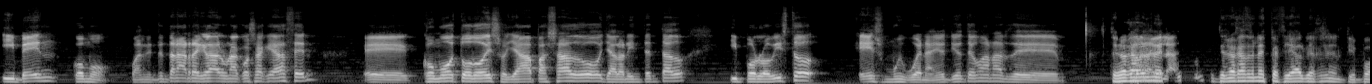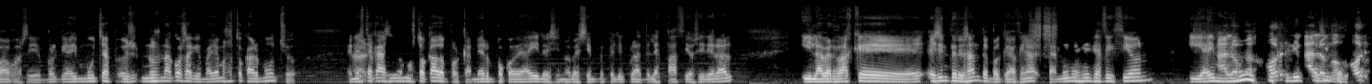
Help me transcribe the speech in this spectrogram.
y ven cómo, cuando intentan arreglar una cosa que hacen, eh, cómo todo eso ya ha pasado, ya lo han intentado. Y por lo visto es muy buena. Yo, yo tengo ganas de. Tenemos que, hacer un, que hacer un especial viajes en el tiempo o algo así, porque hay muchas. pues, No es una cosa que vayamos a tocar mucho. En Claro. este caso lo hemos tocado por cambiar un poco de aire, si no ves siempre películas del espacio sideral. Y la verdad es que es interesante porque al final también es ciencia ficción y hay A lo mejor, a lo mejor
